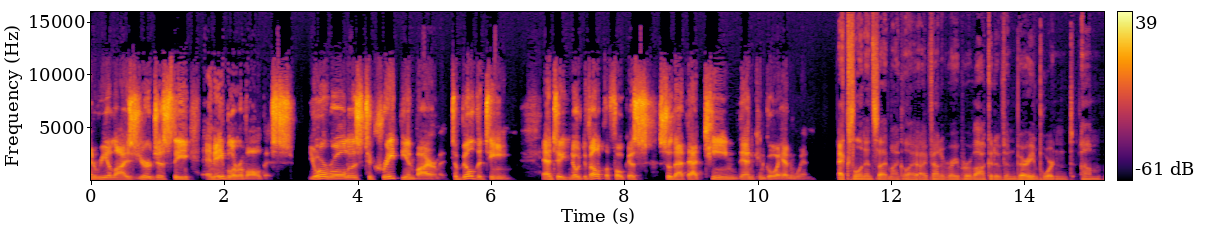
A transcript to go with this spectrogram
and realize you're just the enabler of all this, your role is to create the environment, to build the team, and to you know develop the focus so that that team then can go ahead and win. Excellent insight, Michael. I, I found it very provocative and very important. Um,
